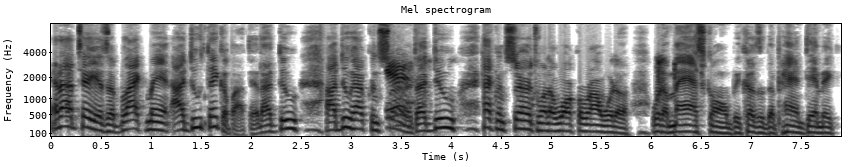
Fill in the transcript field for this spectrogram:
And I tell you, as a black man, I do think about that. I do, I do have concerns. Yeah. I do have concerns when I walk around with a, with a mask on because of the pandemic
